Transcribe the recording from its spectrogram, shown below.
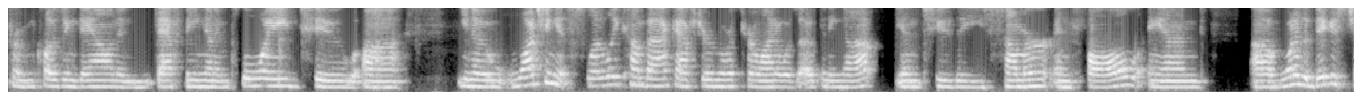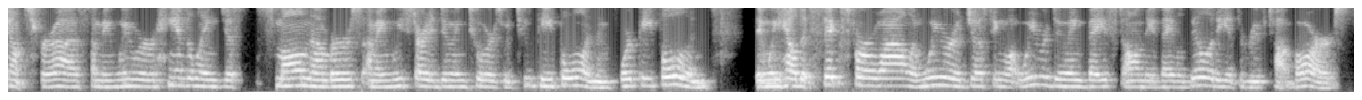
from closing down and staff being unemployed to uh, you know, watching it slowly come back after North Carolina was opening up into the summer and fall. And uh, one of the biggest jumps for us, I mean, we were handling just small numbers. I mean, we started doing tours with two people and then four people. And then we held at six for a while. And we were adjusting what we were doing based on the availability at the rooftop bars.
